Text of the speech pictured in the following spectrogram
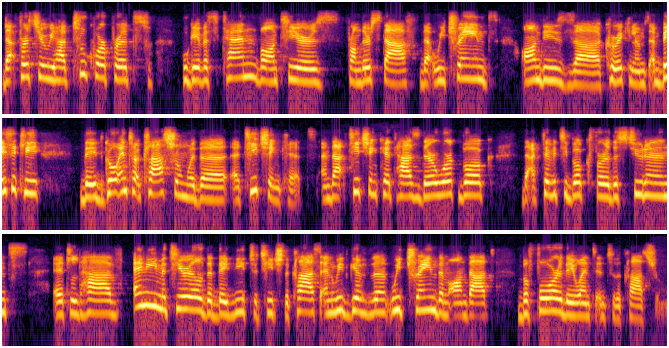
that first year we had two corporates who gave us 10 volunteers from their staff that we trained on these uh, curriculums. And basically, they'd go into a classroom with a, a teaching kit. And that teaching kit has their workbook, the activity book for the students. It'll have any material that they need to teach the class, and we'd give them, we train them on that before they went into the classroom.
